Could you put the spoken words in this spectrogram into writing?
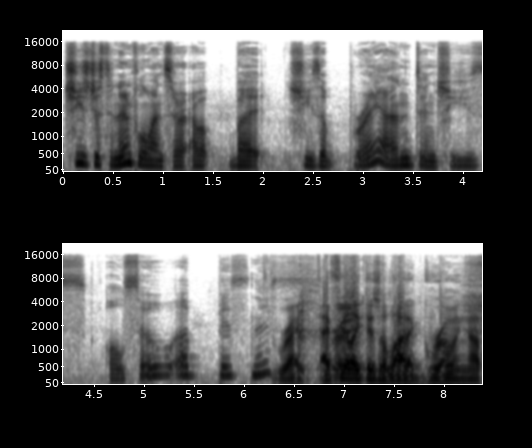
she's just an influencer. Uh, but she's a brand and she's also a business. Right. I feel like there's a lot of growing up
